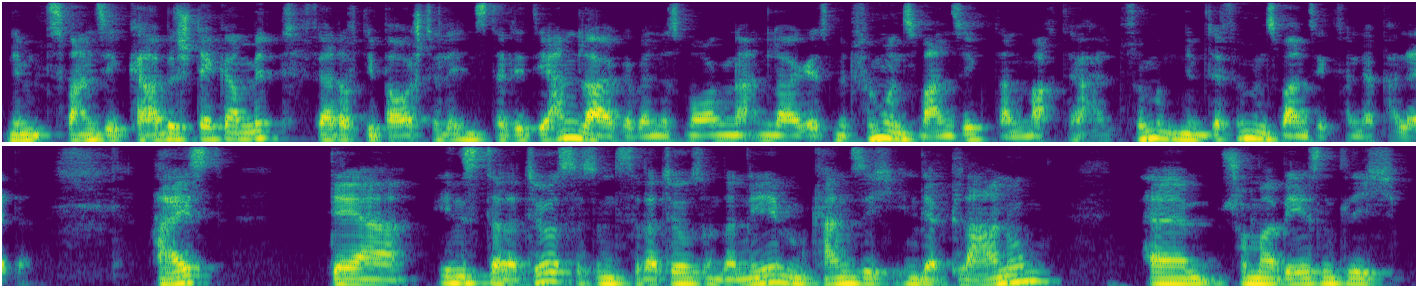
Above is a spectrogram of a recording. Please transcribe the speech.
nimmt 20 Kabelstecker mit, fährt auf die Baustelle, installiert die Anlage. Wenn es morgen eine Anlage ist mit 25, dann macht er halt, nimmt er 25 von der Palette. Heißt, der Installateur, das Installateursunternehmen kann sich in der Planung ähm, schon mal wesentlich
